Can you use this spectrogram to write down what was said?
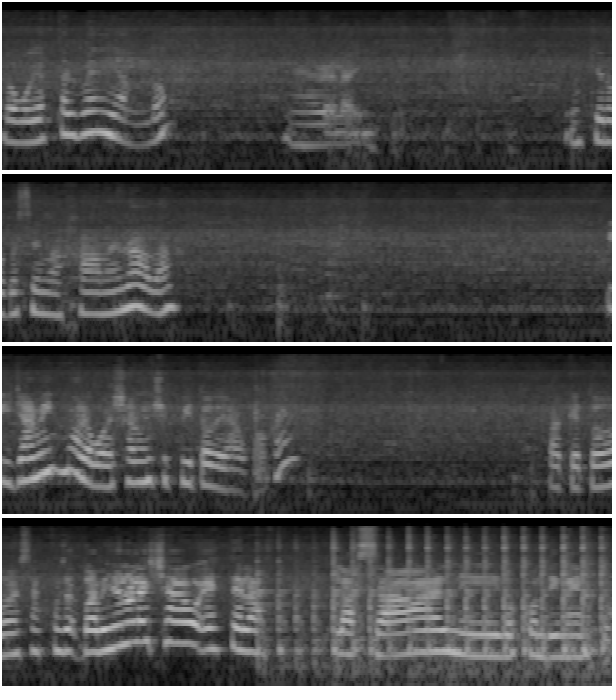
lo voy a estar veniendo. A ver ahí. No quiero que se me jame nada. Y ya mismo le voy a echar un chipito de agua, ¿ok? Para que todas esas cosas... Todavía no le he echado este, la, la sal ni los condimentos.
